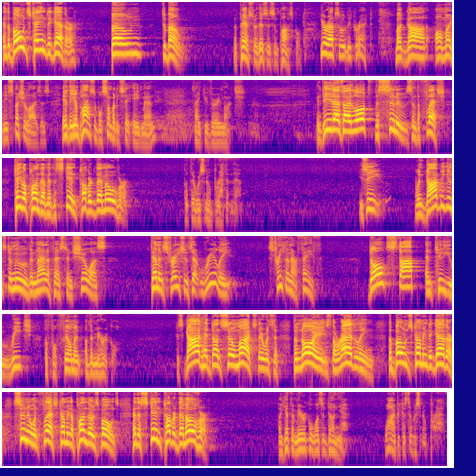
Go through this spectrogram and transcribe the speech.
And the bones came together, bone to bone. Now, Pastor, this is impossible. You're absolutely correct. But God Almighty specializes in the impossible. Somebody say, Amen. amen. Thank you very much. Indeed, as I looked, the sinews and the flesh came upon them, and the skin covered them over but there was no breath in them. You see, when God begins to move and manifest and show us demonstrations that really strengthen our faith, don't stop until you reach the fulfillment of the miracle. Because God had done so much. There was the, the noise, the rattling, the bones coming together, sinew and flesh coming upon those bones, and the skin covered them over. But yet the miracle wasn't done yet. Why? Because there was no breath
